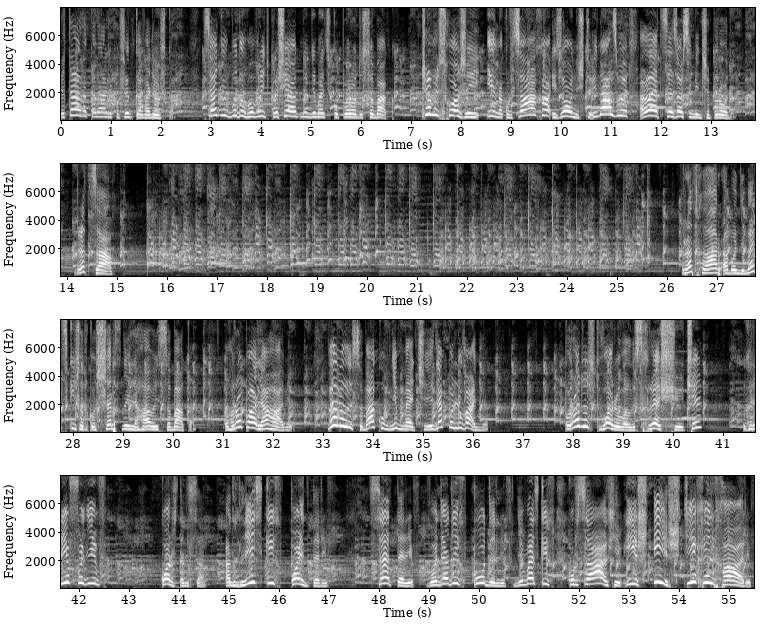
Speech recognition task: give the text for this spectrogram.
Вітаю на каналі Пушинка Валюшка. Сьогодні буду говорити про ще одну німецьку породу собак. Чимось схожий і на курцаха, і зовнішню, і назвою, але це зовсім інша порода. Драцах. Радхар або німецький широкошерстний лягавий собака. Група лягаві. Вивели собаку в Німеччині для полювання. Породу створювали, схрещуючи гріфонів Кортельса, англійських пойнтерів, сеттерів, водяних пуделів, німецьких курсахів і, ш- і штіхельхарів.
